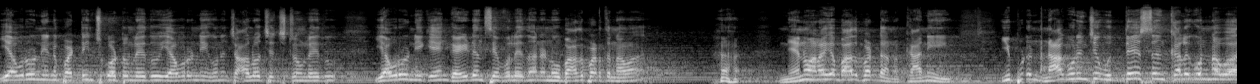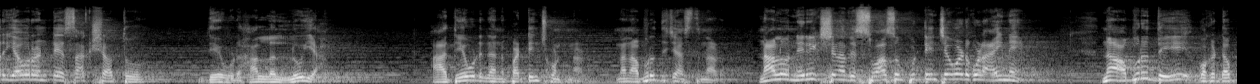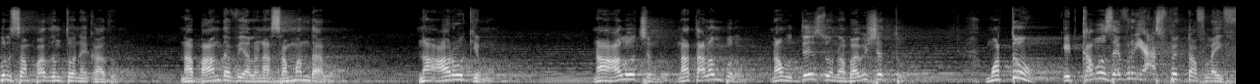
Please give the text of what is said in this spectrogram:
ఎవరు నిన్ను పట్టించుకోవటం లేదు ఎవరు నీ గురించి ఆలోచించటం లేదు ఎవరు నీకేం గైడెన్స్ ఇవ్వలేదు అని నువ్వు బాధపడుతున్నావా? నేను అలాగే బాధపడ్డాను కానీ ఇప్పుడు నా గురించి ఉద్దేశం కలిగి ఉన్నవారు ఎవరంటే సాక్షాత్తు దేవుడు. హల్లల్లుయ ఆ దేవుడు నన్ను పట్టించుకుంటున్నాడు నన్ను అభివృద్ధి చేస్తున్నాడు. నాలో నిరీక్షణ విశ్వాసం పుట్టించేవాడు కూడా ఆయనే. నా అభివృద్ధి ఒక డబ్బుల సంపాదనతోనే కాదు నా బాంధవ్యాలు నా సంబంధాలు నా ఆరోగ్యము నా ఆలోచనలు నా తలంపులు నా ఉద్దేశం నా భవిష్యత్తు. మొత్తం it covers every aspect of life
